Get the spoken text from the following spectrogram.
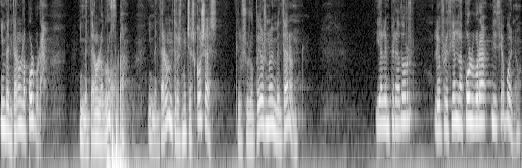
inventaron la pólvora, inventaron la brújula, inventaron otras muchas cosas que los europeos no inventaron. Y al emperador le ofrecían la pólvora y decía, bueno,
